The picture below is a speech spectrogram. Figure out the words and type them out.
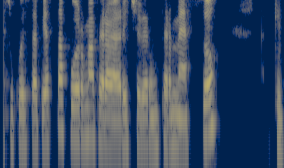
su questa piattaforma per ricevere un permesso che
